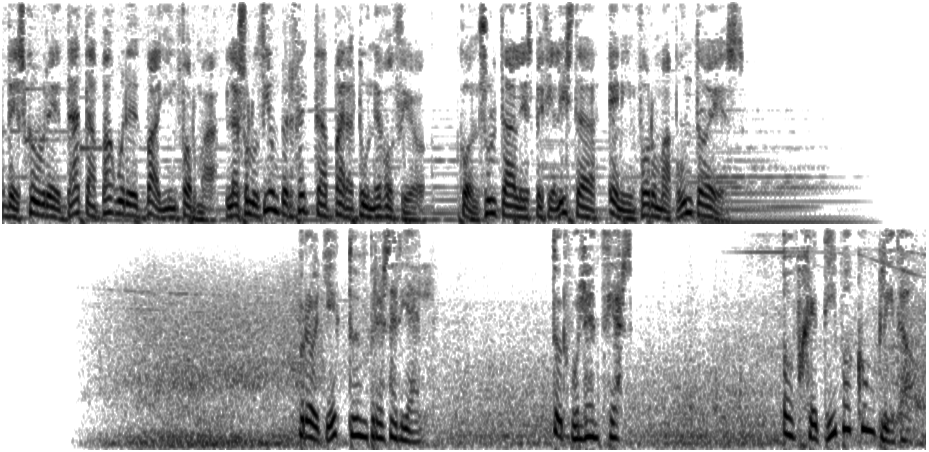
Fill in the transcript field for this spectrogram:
Descubre Data Powered by Informa, la solución perfecta para tu negocio. Consulta al especialista en Informa.es. Proyecto empresarial. Turbulencias. Objetivo cumplido.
